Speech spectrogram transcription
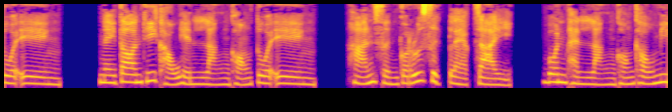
ตัวเอง ในตอนที่เขาเห็นหลังของตัวเอง หานเซินก็รู้สึกแปลกใจ บนแผ่นหลังของเขามี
